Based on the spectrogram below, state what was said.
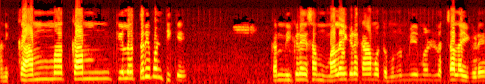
आणि कामात काम केलं तरी पण ठीक आहे. कारण इकडे मला इकडे काम होतं म्हणून मी म्हटलं चला इकडे.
